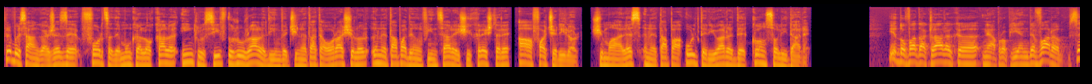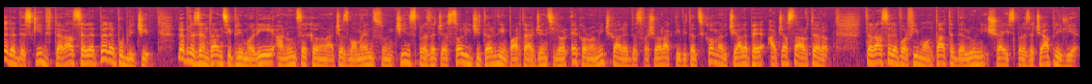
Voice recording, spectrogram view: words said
trebuie să angajeze forță de muncă locală, inclusiv rurală din vecinătatea orașelor în etapa de înființare și creștere a afacerilor și mai ales în etapa ulterioară de consolidare. E dovada clară că ne apropiem de vară. Se redeschid terasele pe Republicii. Reprezentanții primăriei anunță că în acest moment sunt 15 solicitări din partea agenților economici care desfășoară activități comerciale pe această arteră. Terasele vor fi montate de luni 16 aprilie.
